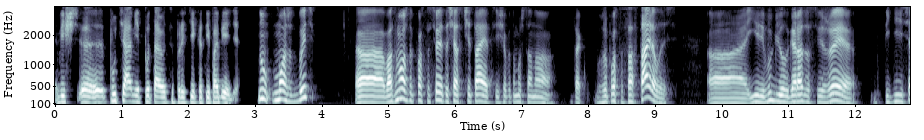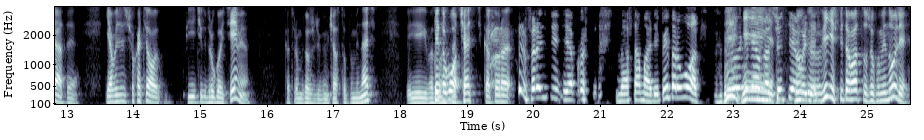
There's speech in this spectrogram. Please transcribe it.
вещ... Э, путями пытаются прийти к этой победе. Ну, может быть. Э, возможно, просто все это сейчас читается еще потому, что оно так уже просто состарилось э, и выглядело гораздо свежее в 50-е. Я бы здесь еще хотел перейти к другой теме, которую мы тоже любим часто упоминать. И, возможно, вот. часть, которая... Простите, я просто на автомате. Питер Уотс. Ну, ну? Видишь, Питера Уотса уже упомянули.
